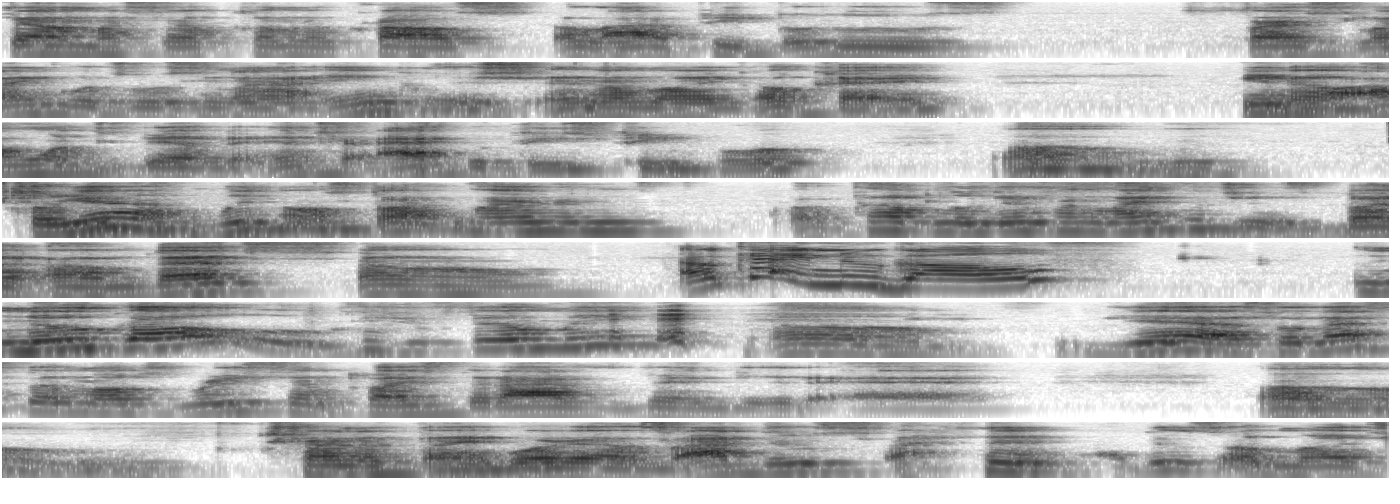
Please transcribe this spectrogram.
found myself coming across a lot of people whose first language was not English, and I'm like, okay, you know, I want to be able to interact with these people. Um, so yeah, we're gonna start learning a couple of different languages, but um, that's um, Okay, new goals. new goals. You feel me? um, yeah. So that's the most recent place that I've been vended at. Um, trying to think what else I do. I do so much.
